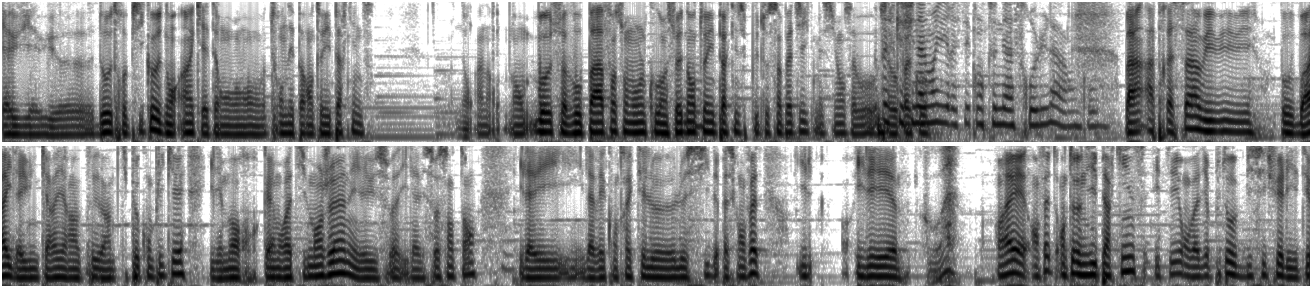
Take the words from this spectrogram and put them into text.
Il y a eu, il y a eu euh, d'autres psychoses, dont un qui a été en- tourné par Anthony Perkins. Non. Ah non, non. Bon, ça vaut pas forcément le coup. Hein. Celui d'Anthony Perkins c'est plutôt sympathique, mais sinon ça vaut. ça Parce vaut que pas finalement, le coup. il est resté cantonné à ce rôle-là, en gros. Bah après ça, oui, oui, oui. Bon, bah, il a eu une carrière un peu, un petit peu compliquée. Il est mort quand même relativement jeune. Il a eu, soi- il avait 60 ans. Il avait, il avait contracté le, le SIDA parce qu'en fait, il, il est. Quoi? Ouais, en fait, Anthony Perkins était, on va dire, plutôt bisexuel. Il était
